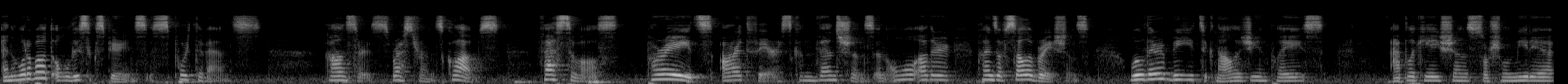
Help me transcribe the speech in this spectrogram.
And what about all these experiences? Sport events, concerts, restaurants, clubs, festivals, parades, art fairs, conventions, and all other kinds of celebrations? Will there be technology in place, applications, social media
